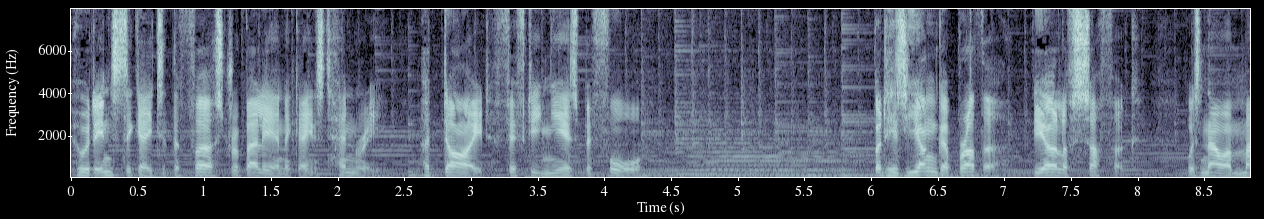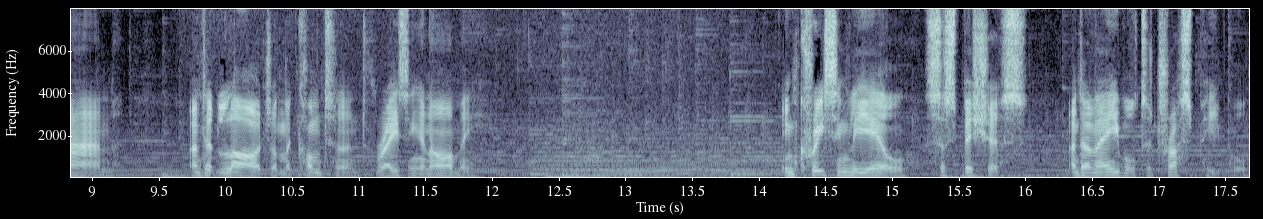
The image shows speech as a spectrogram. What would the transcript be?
who had instigated the first rebellion against Henry, had died 15 years before. But his younger brother, the Earl of Suffolk, was now a man, and at large on the continent raising an army. Increasingly ill, suspicious, and unable to trust people,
